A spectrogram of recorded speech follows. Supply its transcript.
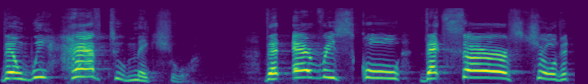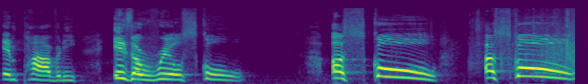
then we have to make sure that every school that serves children in poverty is a real school. A school, a school,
